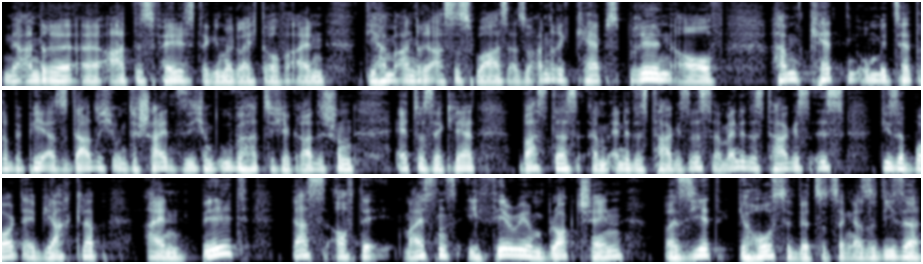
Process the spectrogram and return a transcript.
eine andere äh, Art des Fells, da gehen wir gleich drauf ein. Die haben andere Accessoires, also andere Caps, Brillen auf, haben Ketten um etc. pp. Also dadurch unterscheiden sie sich und Uwe hat sich ja gerade schon etwas erklärt, was das am Ende des Tages ist. Am Ende des Tages ist dieser Board Ape Yacht Club ein Bild, das auf der meistens Ethereum Blockchain basiert gehostet wird sozusagen. Also dieser,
